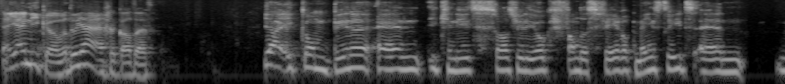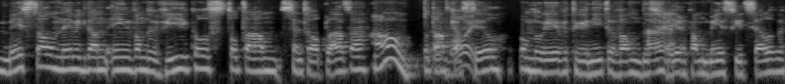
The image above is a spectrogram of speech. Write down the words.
En jij Nico, wat doe jij eigenlijk altijd? Ja, ik kom binnen en ik geniet, zoals jullie ook, van de sfeer op Main Street. En meestal neem ik dan een van de vehicles tot aan Central Plaza, Oh, tot aan het mooi. kasteel, om nog even te genieten van de Ah, ja. sfeer van Main Street zelf.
